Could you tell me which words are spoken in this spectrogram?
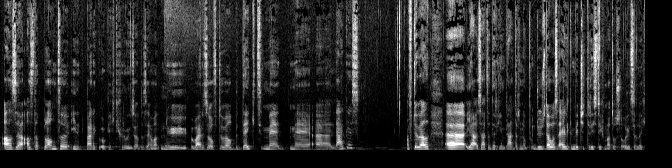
als, uh, als de planten in het park ook echt groen zouden zijn. Want nu waren ze oftewel bedekt met, met uh, lakens Oftewel, uh, ja, zaten er geen bladeren op. Dus dat was eigenlijk een beetje tristig, maar het was wel gezellig.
